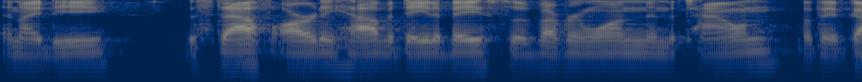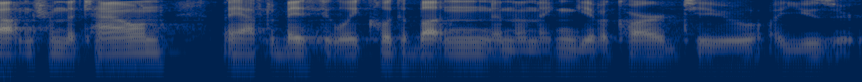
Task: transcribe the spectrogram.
an ID, The staff already have a database of everyone in the town that they've gotten from the town. They have to basically click a button and then they can give a card to a user.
